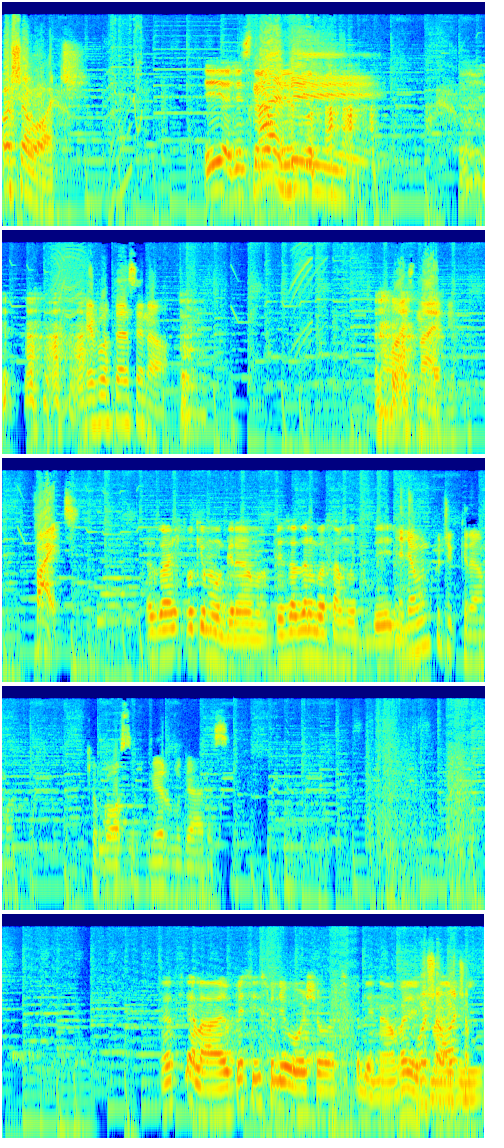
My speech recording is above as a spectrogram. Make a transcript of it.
Oshawott. Ih, a gente escolheu mesmo. Não tem importância não. Vamos lá, Snivy. Fight! Eu gosto de Pokémon Grama, apesar de eu não gostar muito dele. Ele é o único de grama que eu gosto em primeiro lugar, assim. Eu sei lá, eu pensei em escolher o Oshawott. Falei, não, vai Oshawott Snivy.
